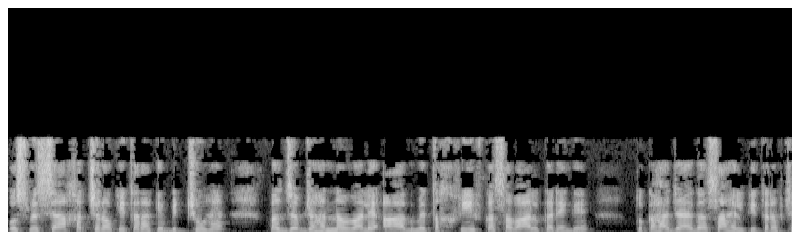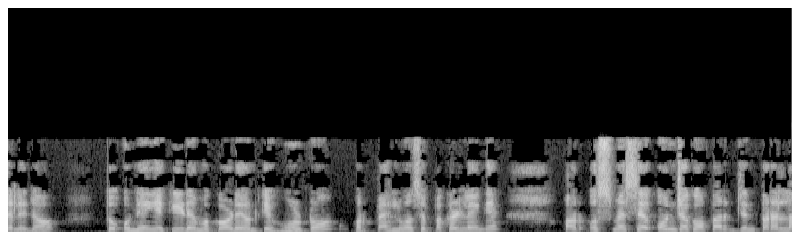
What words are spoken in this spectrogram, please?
اس میں سیاہ خچروں کی طرح کے بچو ہیں۔ بس جب جہنم والے آگ میں تخفیف کا سوال کریں گے، تو کہا جائے گا، ساحل کی طرف چلے جاؤ۔ تو انہیں یہ کیڑے مکوڑے ان کے ہونٹوں اور پہلوؤں سے پکڑ لیں گے اور اس میں سے ان جگہوں پر جن پر اللہ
